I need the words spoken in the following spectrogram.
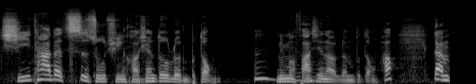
其他的次族群好像都轮不动。嗯，你有没有发现到轮不动？好，但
